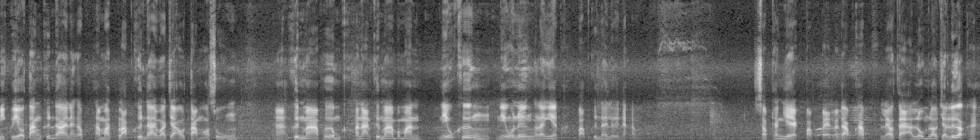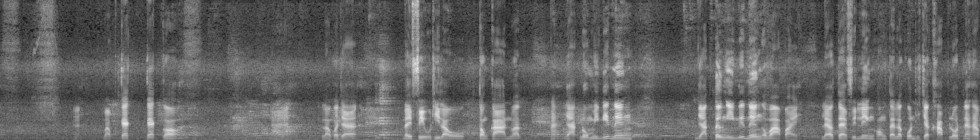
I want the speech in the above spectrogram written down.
มีเกลียวตั้งขึ้นได้นะครับ สามารถปรับขึ้นได้ว่าจะเอาต่ำเอาสูงขึ้นมาเพิ่มขนาดขึ้นมาประมาณนิ้วครึ่ง นิ้วหนึงอะไรเงี้ยปรับขึ้นได้เลยนะครับซับทางแยกปรับ 8 ระดับครับ แล้วแต่อารมณ์เราจะเลือกฮะปรับแก๊กแก๊กก็เราก็จะได้ฟิลที่เราต้องการว่าอยากนุ่มอีกนิดนึง อยากตึงอีกนิดนึงก็ว่าไป แล้วแต่ฟิลลิ่งของแต่ละคนที่จะขับรถนะครับ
